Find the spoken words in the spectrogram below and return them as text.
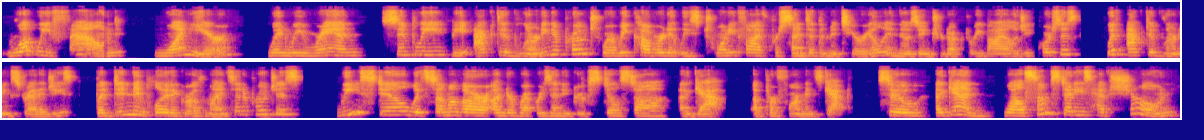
what we found one year when we ran simply the active learning approach, where we covered at least 25% of the material in those introductory biology courses with active learning strategies, but didn't employ the growth mindset approaches, we still, with some of our underrepresented groups, still saw a gap, a performance gap. So, again, while some studies have shown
